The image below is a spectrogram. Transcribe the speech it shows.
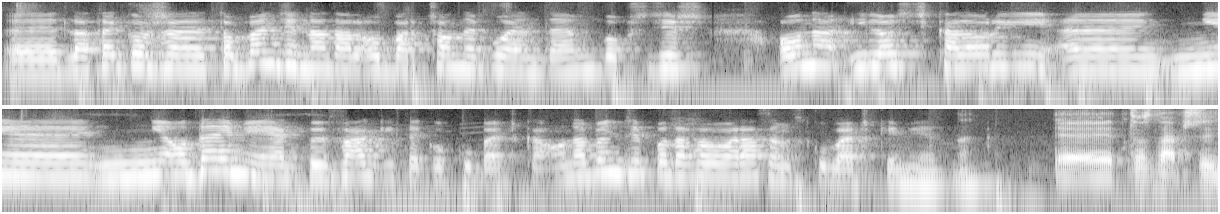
E, Dlatego, że to będzie nadal obarczone błędem, bo przecież ona ilość kalorii e, nie, nie odejmie jakby wagi tego kubeczka. Ona będzie podawała razem z kubeczkiem jednak. E, to znaczy.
